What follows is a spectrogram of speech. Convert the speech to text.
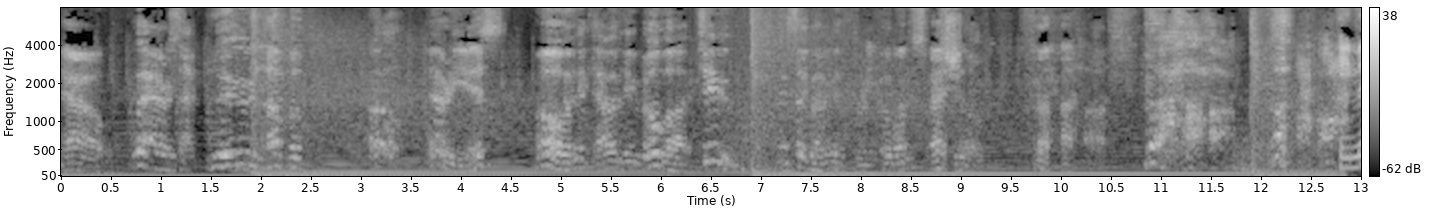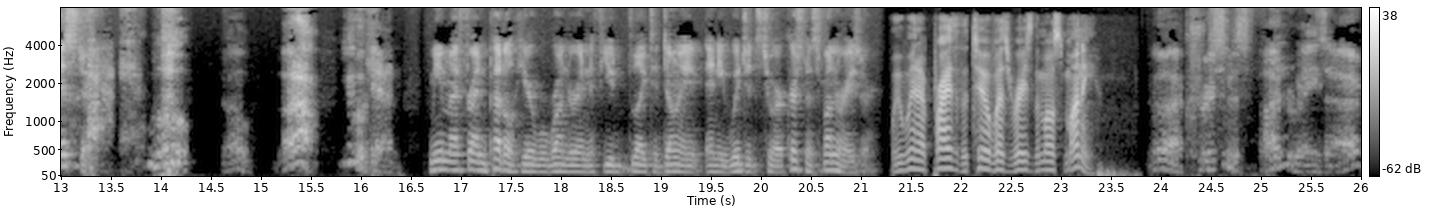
Now, where is that blue lump of... Oh, there he is. Oh, and the cowardly robot, too. Looks like we're having a three-for-one special. Ha ha ha. Ha ha ha. Hey, mister. Oh, ah, you again. Me and my friend Petal here were wondering if you'd like to donate any widgets to our Christmas fundraiser. We win a prize if the two of us raise the most money. A Christmas fundraiser?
